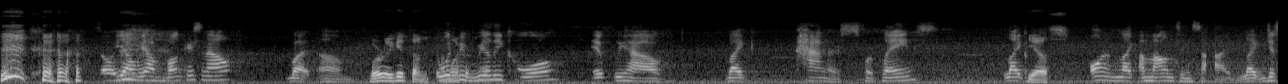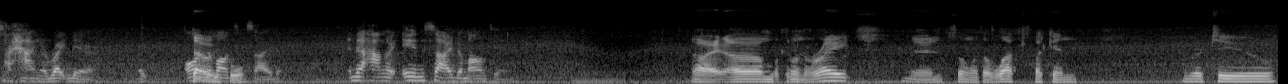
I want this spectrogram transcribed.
Yeah. so yeah, we have bunkers now, but um, Where do we get them? it would be really cool if we have like hangars for planes, like Yes. on like a mountainside, like just a hangar right there, like on That the be cool. mountainside, and a hangar inside the mountain. Alright, um, looking on the right, and someone with the left, fucking number two.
